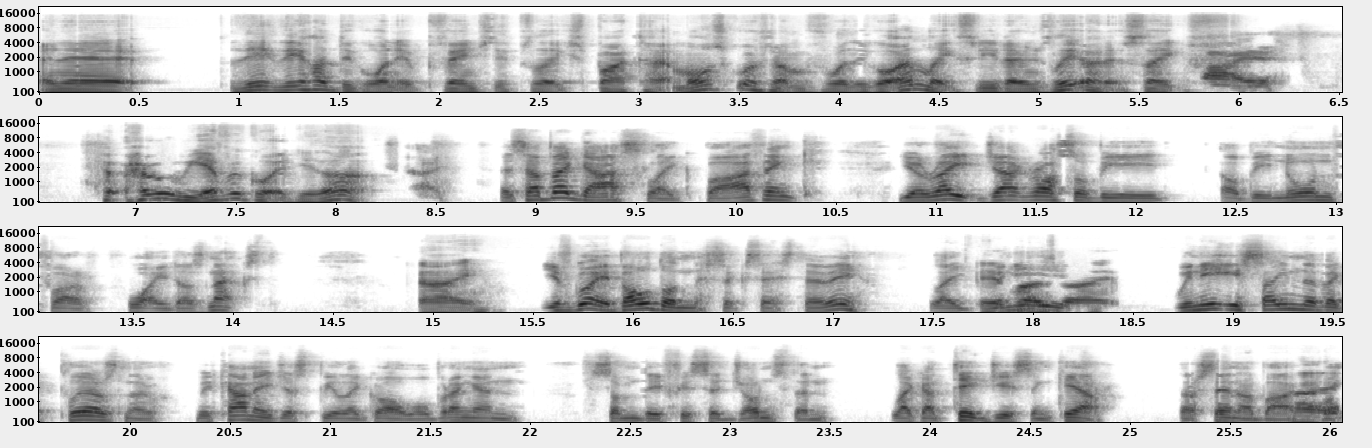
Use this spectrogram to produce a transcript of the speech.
and uh, they they had to go on to eventually play like Spartak Moscow or something before they got in like three rounds later. It's like Aye. how, how are we ever going to do that? Aye. It's a big ask, like, but I think you're right. Jack Ross will be will be known for what he does next. Aye, you've got to build on the success now, eh? Like we It need, was, to, aye. we need to sign the big players now. We can't just be like, oh, we'll bring in somebody for St Johnstone. Like I'd take Jason Kerr, their centre back. Aye.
